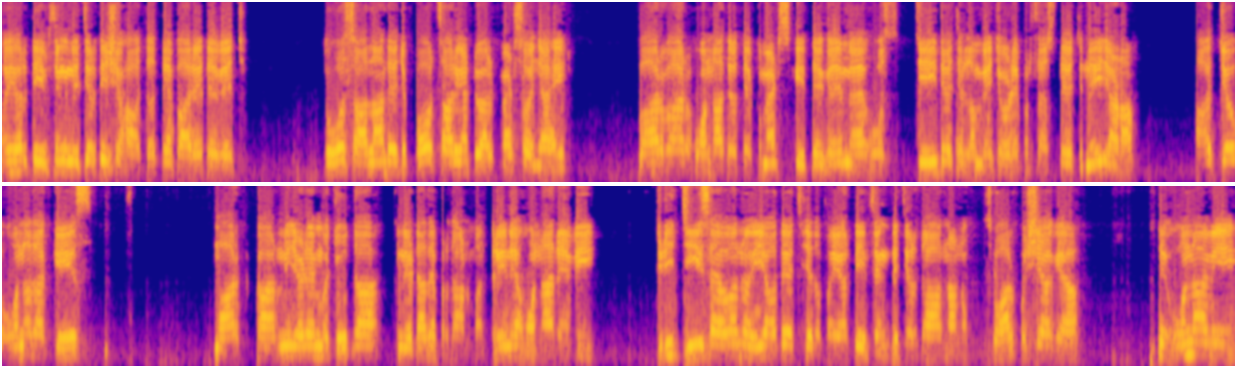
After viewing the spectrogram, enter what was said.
ਭਾਈ ਹਰਦੀਪ ਸਿੰਘ ਨਿੱਜਰ ਦੀ ਸ਼ਹਾਦਤ ਦੇ ਬਾਰੇ ਦੇ ਵਿੱਚ ਦੋ ਸਾਲਾਂ ਦੇ ਵਿੱਚ ਬਹੁਤ ਸਾਰੀਆਂ ਡਿਵੈਲਪਮੈਂਟਸ ਹੋਈਆਂ ਸੀ। ਵਾਰ-ਵਾਰ ਉਹਨਾਂ ਦੇ ਉੱਤੇ ਕਮੈਂਟਸ ਕੀਤੇ ਗਏ। ਮੈਂ ਉਸ ਚੀਜ਼ ਦੇ ਵਿੱਚ ਲੰਮੇ ਚੌੜੇ ਪ੍ਰੋਸੈਸ ਦੇ ਵਿੱਚ ਨਹੀਂ ਜਾਣਾ। ਅੱਜ ਉਹਨਾਂ ਦਾ ਕੇਸ ਮਾਰਕ ਕਾਰਨੀ ਜਿਹੜੇ ਮੌਜੂਦਾ ਕੈਨੇਡਾ ਦੇ ਪ੍ਰਧਾਨ ਮੰਤਰੀ ਨੇ, ਉਹਨਾਂ ਨੇ ਵੀ ਜਿਹੜੀ G7 ਹੋਈ ਆ, ਉਹਦੇ ਵਿੱਚ ਜਦੋਂ ਭਾਈ ਹਰਦੀਪ ਸਿੰਘ ਨਿੱਜਰ ਦਾ ਉਹਨਾਂ ਨੂੰ ਸਵਾਲ ਪੁੱਛਿਆ ਗਿਆ, ਤੇ ਉਹਨਾਂ ਵੀ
